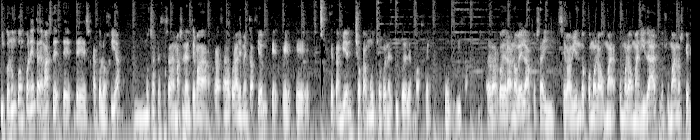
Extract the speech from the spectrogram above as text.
y con un componente además de, escatología, muchas veces además en el tema relacionado con la alimentación, que, también choca mucho con el tipo de lenguaje que utiliza. A lo largo de la novela, pues ahí se va viendo cómo la, cómo la humanidad, los humanos que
